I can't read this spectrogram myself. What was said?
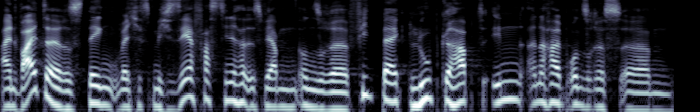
Ein weiteres Ding, welches mich sehr fasziniert hat, ist, wir haben unsere Feedback-Loop gehabt in, innerhalb, unseres, ähm,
